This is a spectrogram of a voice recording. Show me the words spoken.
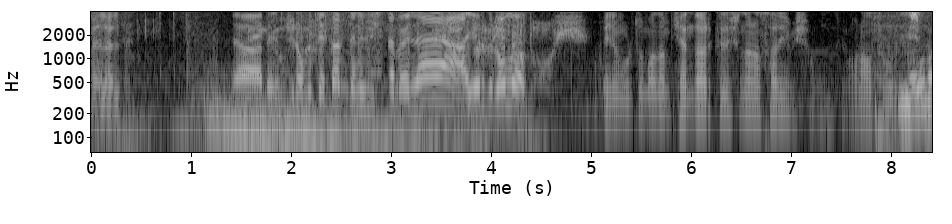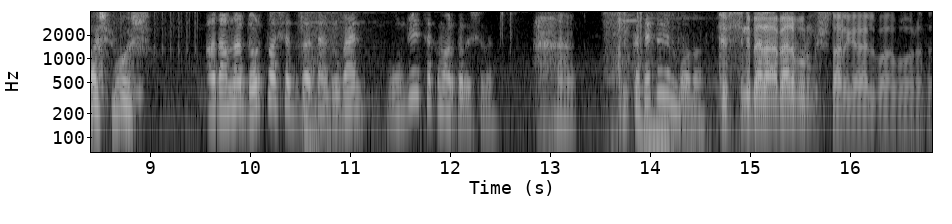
Helal. Ya benim cinomu keserseniz işte böyle hayırdır oğlum. Benim vurduğum adam kendi arkadaşından hasar yemiş. amına koyayım. 16 vurdu. İş baş boş. Adamlar 4 başladı zaten. Ruben vurdu ya takım arkadaşını. Dikkat etmedin mi onu? Hepsini beraber vurmuşlar galiba bu arada.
